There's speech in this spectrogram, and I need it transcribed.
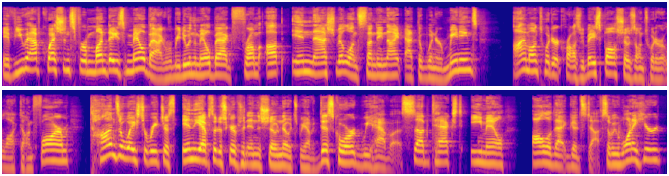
If you have questions for Monday's mailbag, we'll be doing the mailbag from up in Nashville on Sunday night at the winter meetings. I'm on Twitter at Crosby Baseball, shows on Twitter at Locked On Farm. Tons of ways to reach us in the episode description in the show notes. We have a Discord, we have a subtext, email, all of that good stuff. So we want to hear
